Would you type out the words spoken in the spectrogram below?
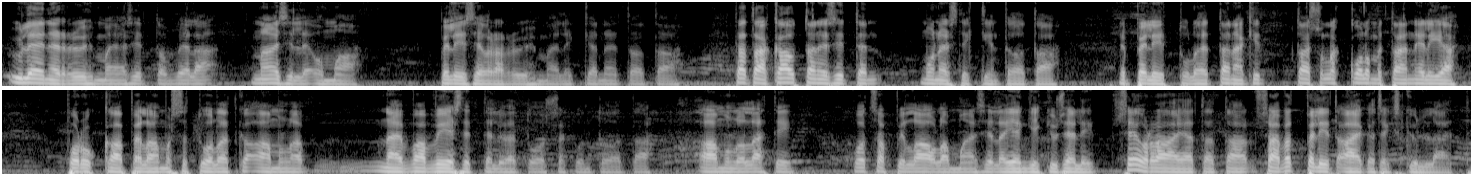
yleinen ryhmä ja sitten on vielä naisille oma peliseuraryhmä, eli ne tota, tätä kautta ne sitten monestikin tota, ne pelit tulee. Tänäänkin taisi olla kolme tai neljä porukkaa pelaamassa tuolla, jotka aamulla näin vaan viestittelyä tuossa, kun tuota, aamulla lähti WhatsAppin laulamaan ja siellä jengi kyseli seuraa ja tota, saivat pelit aikaiseksi kyllä. Että.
